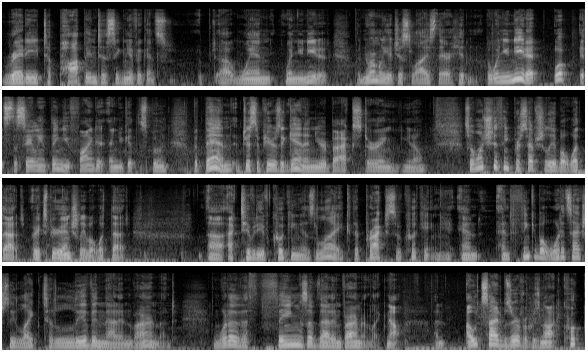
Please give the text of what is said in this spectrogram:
ready to pop into significance uh, when when you need it. But normally it just lies there hidden. But when you need it, whoop, it's the salient thing. You find it and you get the spoon. But then it disappears again and you're back stirring, you know. So I want you to think perceptually about what that, or experientially about what that uh, activity of cooking is like, the practice of cooking, and and think about what it's actually like to live in that environment. What are the things of that environment like? Now, an outside observer who's not cook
